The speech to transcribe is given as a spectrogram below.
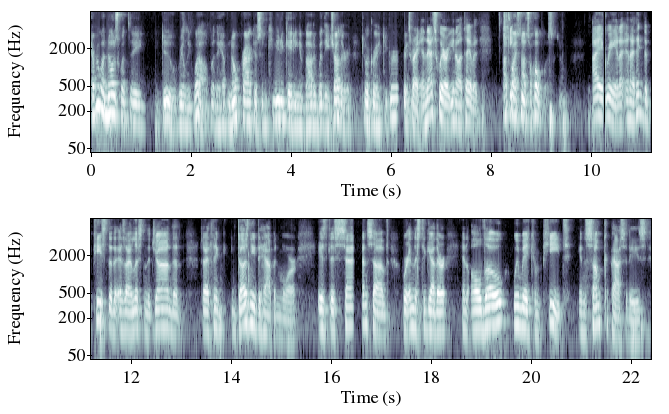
everyone knows what they do really well, but they have no practice in communicating about it with each other to a great degree. That's right. And that's where, you know, I'll tell you, but that's why it's not so hopeless. You know? I agree. And I, and I think the piece that, as I listen to John, that, that I think does need to happen more is this sense of we're in this together. And although we may compete in some capacities,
